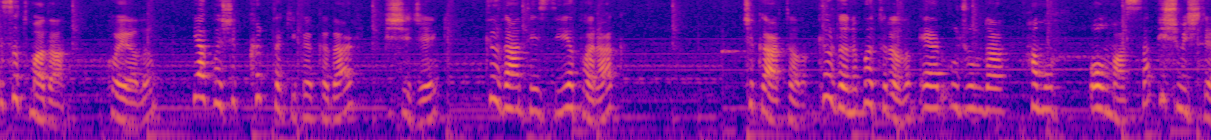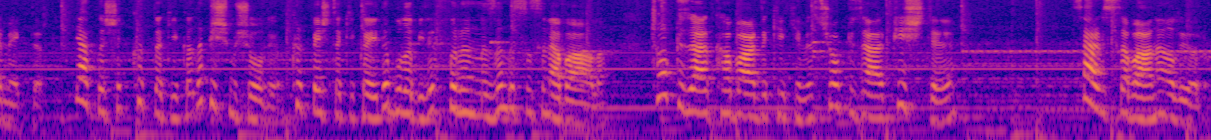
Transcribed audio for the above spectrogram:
ısıtmadan koyalım. Yaklaşık 40 dakika kadar pişecek. Kürdan testi yaparak çıkartalım. Kürdanı batıralım. Eğer ucunda hamur olmazsa pişmiş demektir. Yaklaşık 40 dakikada pişmiş oluyor. 45 dakikayı da bulabilir. Fırınınızın ısısına bağlı. Çok güzel kabardı kekimiz. Çok güzel pişti. Servis tabağına alıyorum.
